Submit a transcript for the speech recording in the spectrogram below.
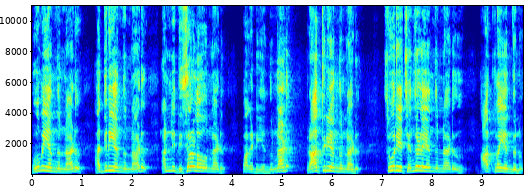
భూమి ఎందున్నాడు అగ్ని ఎందున్నాడు అన్ని దిశలలో ఉన్నాడు. పగటి ఎందున్నాడు రాత్రి ఎందున్నాడు సూర్య చంద్రుల ఎందున్నాడు ఆత్మ ఎందును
